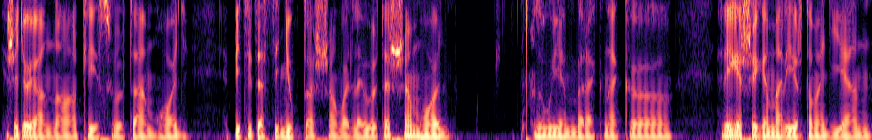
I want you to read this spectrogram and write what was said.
és egy olyannal készültem, hogy egy picit ezt így nyugtassam, vagy leültessem, hogy az új embereknek Régességen már írtam egy ilyen,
